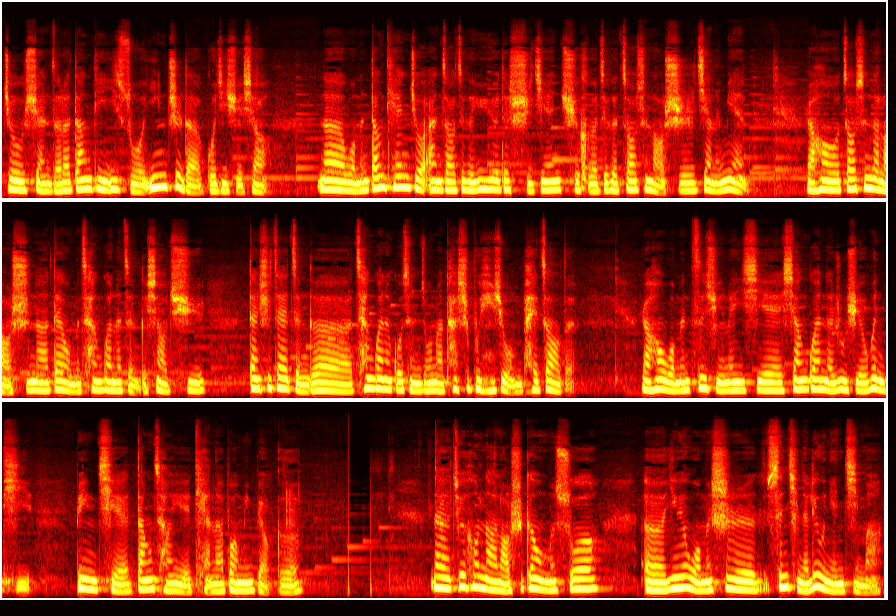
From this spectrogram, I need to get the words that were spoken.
就选择了当地一所英制的国际学校。那我们当天就按照这个预约的时间去和这个招生老师见了面，然后招生的老师呢带我们参观了整个校区，但是在整个参观的过程中呢，他是不允许我们拍照的。然后我们咨询了一些相关的入学问题，并且当场也填了报名表格。那最后呢，老师跟我们说，呃，因为我们是申请的六年级嘛，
